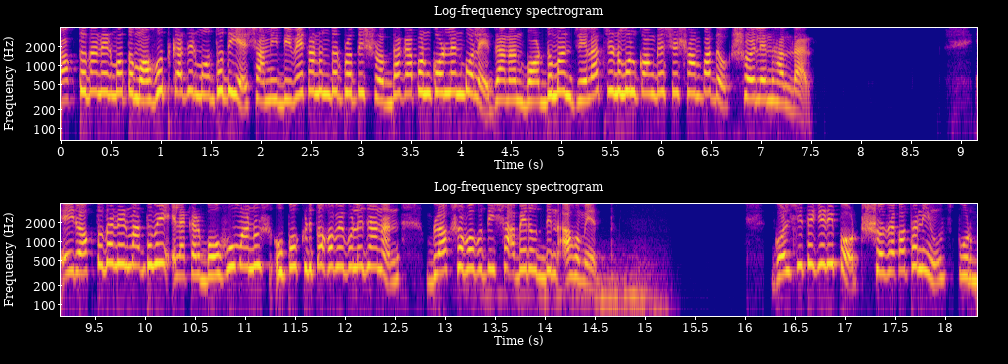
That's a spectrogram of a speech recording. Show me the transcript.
রক্তদানের মতো মহৎ কাজের মধ্য দিয়ে স্বামী বিবেকানন্দর প্রতি শ্রদ্ধা জ্ঞাপন করলেন বলে জানান বর্ধমান জেলা তৃণমূল কংগ্রেসের সম্পাদক শৈলেন হালদার। এই রক্তদানের মাধ্যমে এলাকার বহু মানুষ উপকৃত হবে বলে জানান ব্লক সভাপতি সাবের উদ্দিন আহমেদ। গলসি থেকে রিপোর্ট সোজা কথা নিউজ পূর্ব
